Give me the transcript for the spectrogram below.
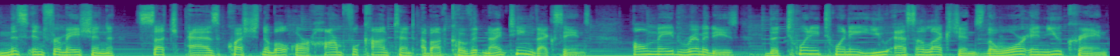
misinformation such as questionable or harmful content about COVID 19 vaccines, homemade remedies, the 2020 U.S. elections, the war in Ukraine,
